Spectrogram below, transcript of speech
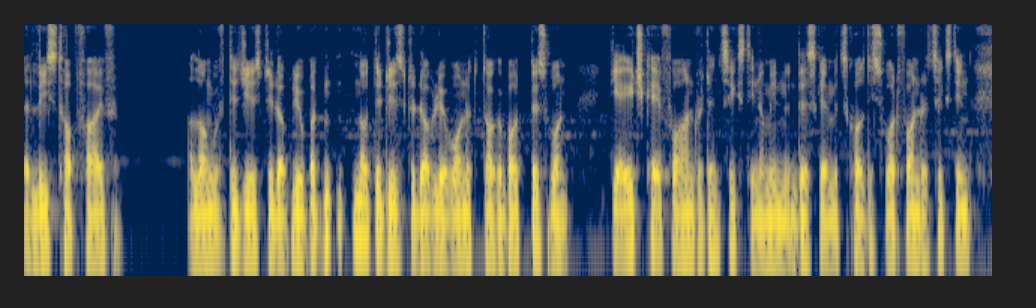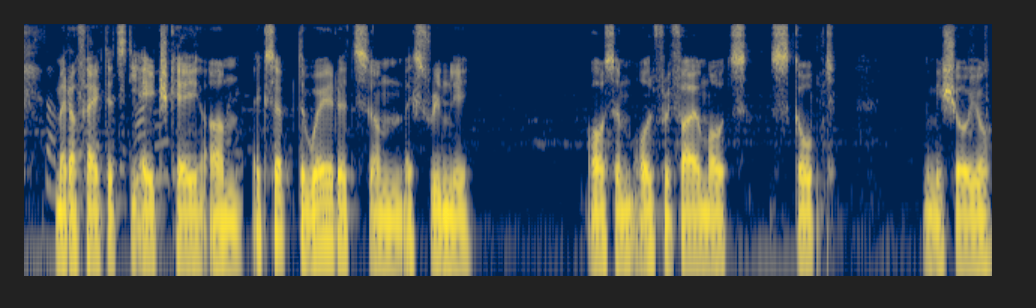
At least top 5 along with the GSGW, but not the GSGW, I wanted to talk about this one. The HK 416, I mean, in this game it's called the SWAT 416. Matter of fact, it's the HK, um, except the way that's um, extremely awesome. All three fire modes scoped. Let me show you.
